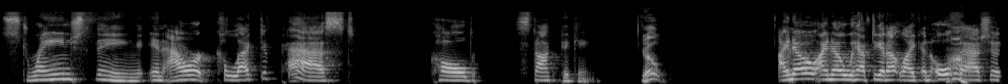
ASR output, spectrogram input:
strange thing in our collective past called stock picking. Oh. I know, I know we have to get out like an old fashioned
